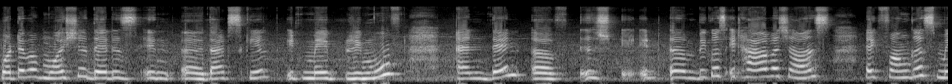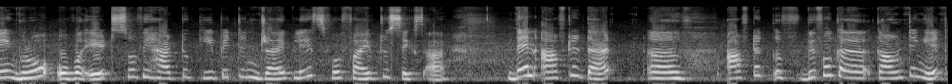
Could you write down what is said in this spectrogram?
whatever moisture there is in uh, that scale it may removed. And then uh, it um, because it have a chance like fungus may grow over it so we have to keep it in dry place for 5 to 6 hour then after that uh, after before counting it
